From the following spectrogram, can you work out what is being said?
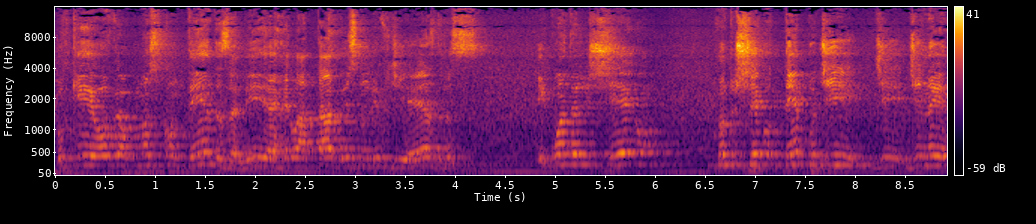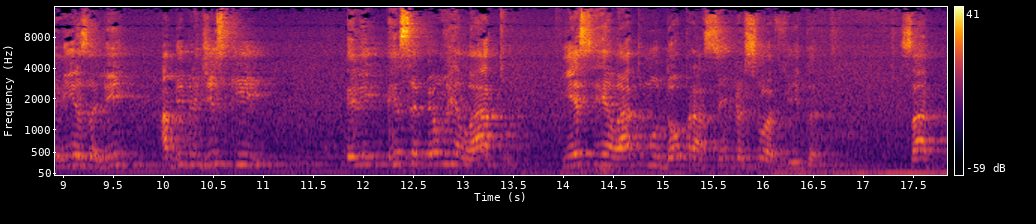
porque houve algumas contendas ali, é relatado isso no livro de Esdras. E quando eles chegam, quando chega o tempo de, de, de Neemias ali, a Bíblia diz que ele recebeu um relato, e esse relato mudou para sempre a sua vida, sabe?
